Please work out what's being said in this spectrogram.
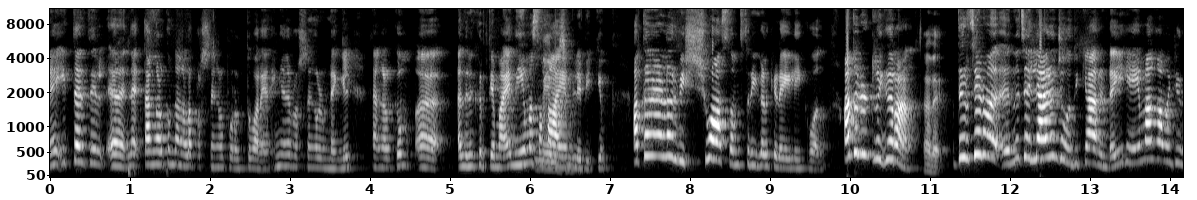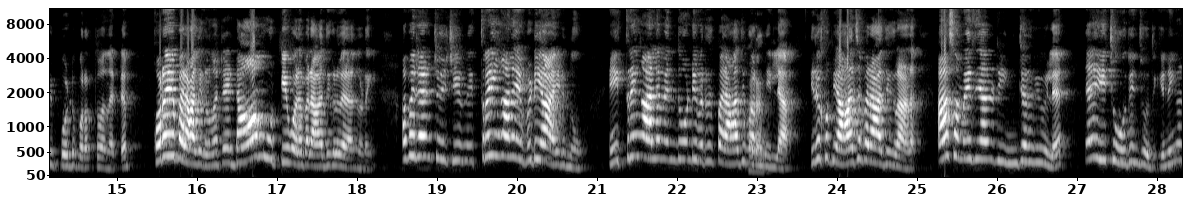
ഇത്തരത്തിൽ തങ്ങൾക്കും തങ്ങളുടെ പ്രശ്നങ്ങൾ പുറത്തു പറയാം. ഇങ്ങനെ പ്രശ്നങ്ങൾ ഉണ്ടെങ്കിൽ തങ്ങൾക്കും അതിന് കൃത്യമായ നിയമസഹായം. ലഭിക്കും. അത്തരമുള്ള ഒരു വിശ്വാസം സ്ത്രീകൾക്കിടയിലേക്ക് വന്നു. അതൊരു ട്രിഗറാണ് ആണ്. തീർച്ചയായിട്ടും എന്ന് വെച്ചാൽ എല്ലാവരും ചോദിക്കാറുണ്ട്. ഈ ഹേമ കമ്മിറ്റി റിപ്പോർട്ട് പുറത്തു വന്നിട്ട് കുറെ പരാതികൾ മറ്റേ ഡാം കൂട്ടിയ പോലെ പരാതികൾ വരാൻ തുടങ്ങി. അപ്പൊ എല്ലാവരും ചോദിച്ചിരുന്നു ഇത്രയും കാലം എവിടെയായിരുന്നു? ഇത്രയും കാലം എന്തുകൊണ്ട് ഇവർ പരാതി പറഞ്ഞില്ല? ഇതൊക്കെ വ്യാജ പരാതികളാണ്. ആ സമയത്ത് ഞാൻ ഒരു ഇന്റർവ്യൂവിൽ ഞാൻ ഈ ചോദ്യം ചോദിക്കുന്നു നിങ്ങൾ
